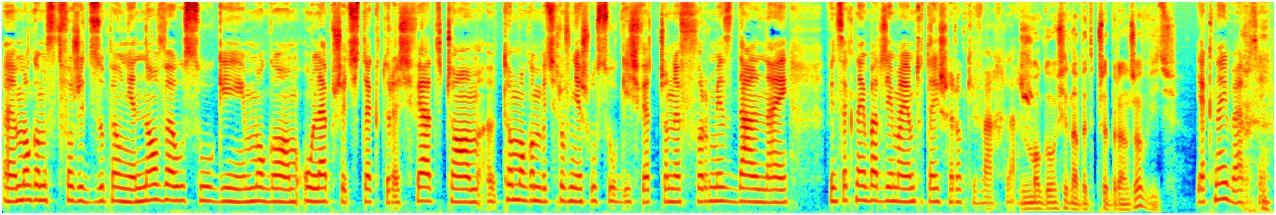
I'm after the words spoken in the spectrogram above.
E, mogą stworzyć zupełnie nowe usługi, mogą ulepszyć te, które świadczą. To mogą być również usługi świadczone w formie zdalnej, więc jak najbardziej mają tutaj szeroki wachlarz. Mogą się nawet przebranżowić. Jak najbardziej.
